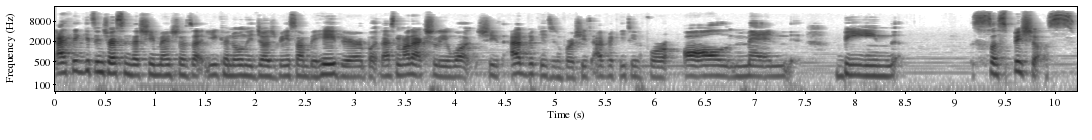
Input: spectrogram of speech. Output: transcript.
I think it's interesting that she mentions that you can only judge based on behavior, but that's not actually what she's advocating for. She's advocating for all men being suspicious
